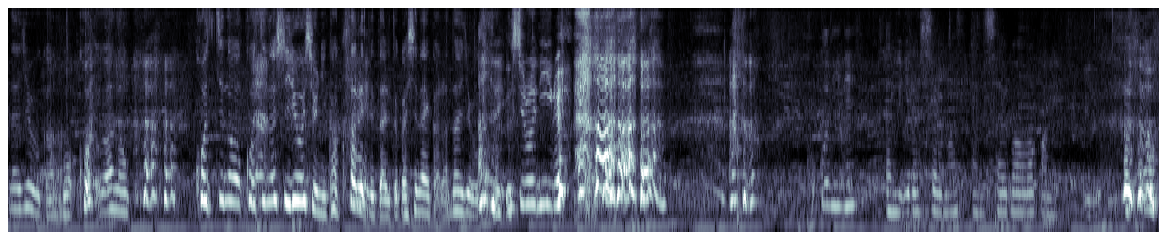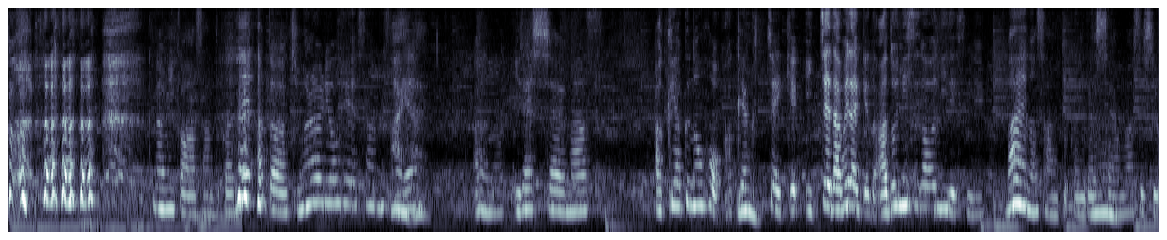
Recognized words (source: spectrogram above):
大丈夫かな？ここ。あのこっちのこっちの資料集に隠されてたりとかしないから大丈夫かな？後ろにいる。あのここにねあのいらっしゃいます。あのサイバーワカメっていう浪川さんとかね。あとは木村良平さんですね、はいはい。あのいらっしゃいます。悪役の方。悪役っちゃいけ、言っちゃダメだけどアドニス側にですね前野さんとかいらっしゃいますし、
